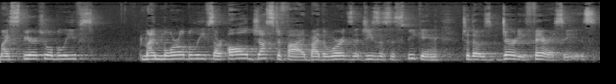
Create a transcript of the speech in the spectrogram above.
my spiritual beliefs, my moral beliefs are all justified by the words that Jesus is speaking to those dirty Pharisees.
